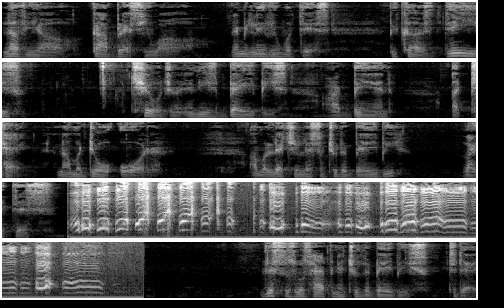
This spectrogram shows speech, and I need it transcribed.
Love y'all. God bless you all. Let me leave you with this. Because these children and these babies are being attacked. And I'm going to do an order. I'm going to let you listen to the baby like this. This is what's happening to the babies today.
